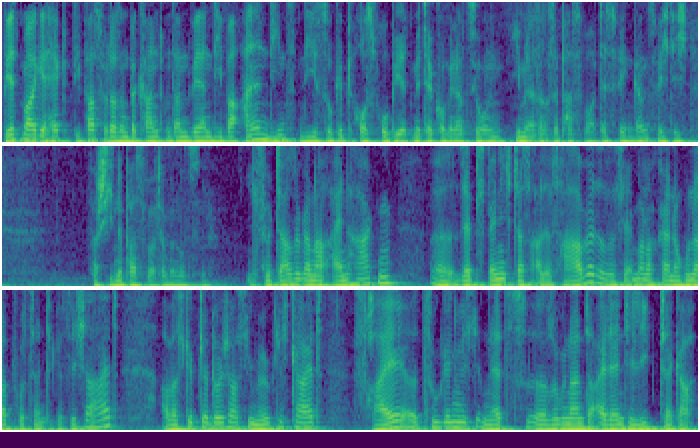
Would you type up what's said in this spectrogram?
wird mal gehackt, die Passwörter sind bekannt und dann werden die bei allen Diensten, die es so gibt, ausprobiert mit der Kombination E-Mail-Adresse, Passwort. Deswegen ganz wichtig, verschiedene Passwörter benutzen. Ich würde da sogar noch einhaken äh, selbst wenn ich das alles habe, das ist ja immer noch keine hundertprozentige Sicherheit, aber es gibt ja durchaus die Möglichkeit, frei äh, zugänglich im Netz äh, sogenannte Identity Leak Checker.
